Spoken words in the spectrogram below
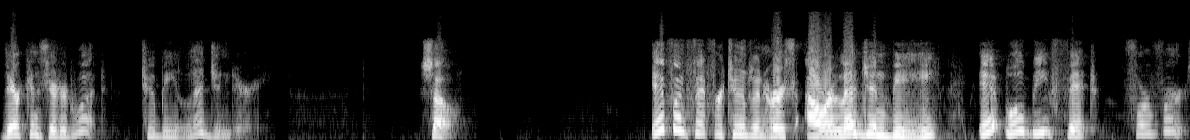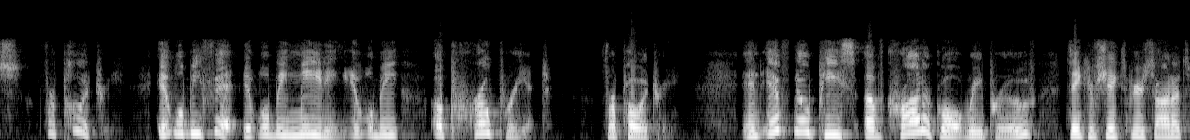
they're considered what? To be legendary. So, if unfit for tombs and hearse our legend be, it will be fit for verse, for poetry. It will be fit, it will be meeting, it will be appropriate for poetry. And if no piece of chronicle reprove, think of Shakespeare's sonnets,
